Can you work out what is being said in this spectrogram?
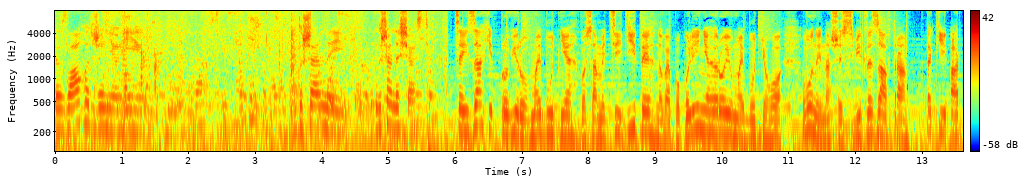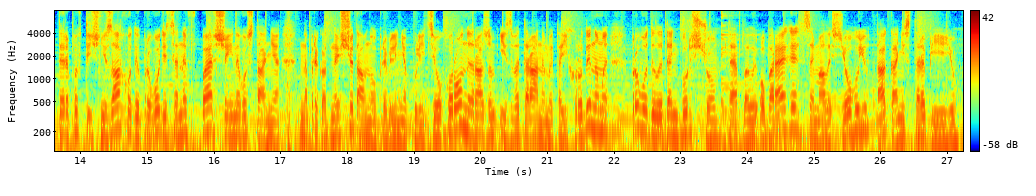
е, злагодження і душевне, душевне щастя. Цей захід про віру в майбутнє, бо саме ці діти, нове покоління героїв майбутнього, вони наше світле завтра. Такі арт-терапевтичні заходи проводяться не вперше і не востаннє. Наприклад, нещодавно управління поліції охорони разом із ветеранами та їх родинами проводили день борщу, де плели обереги, займались йогою та каністерапією.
